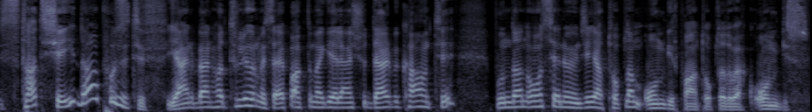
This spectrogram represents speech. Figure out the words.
stat şeyi daha pozitif. Yani ben hatırlıyorum mesela hep aklıma gelen şu Derby County bundan 10 sene önce ya toplam 11 puan topladı bak 11.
